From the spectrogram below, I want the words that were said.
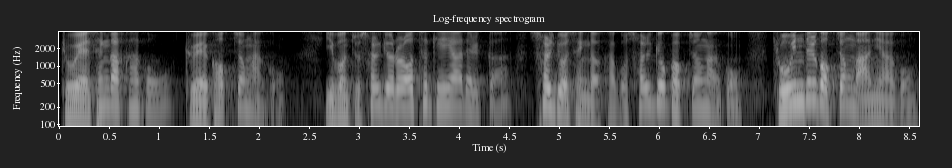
교회 생각하고 교회 걱정하고 이번 주 설교를 어떻게 해야 될까? 설교 생각하고 설교 걱정하고 교인들 걱정 많이 하고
